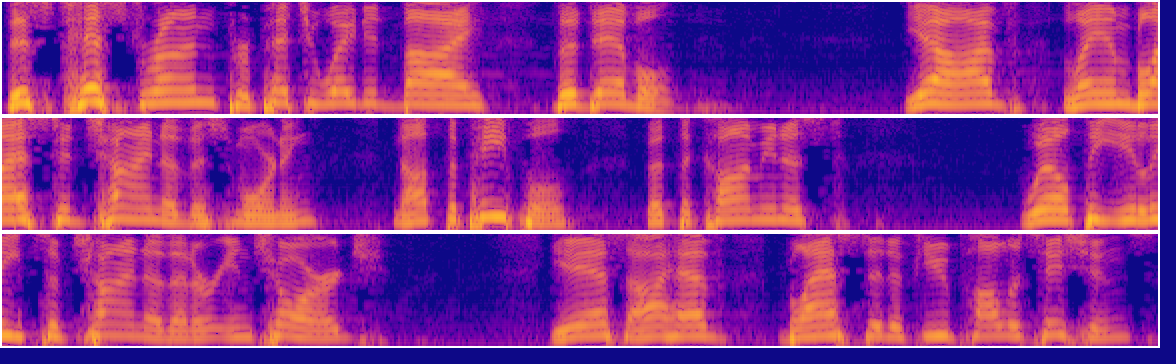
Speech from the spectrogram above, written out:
This test run perpetuated by the devil. Yeah, I've lambasted China this morning. Not the people, but the communist wealthy elites of China that are in charge. Yes, I have blasted a few politicians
